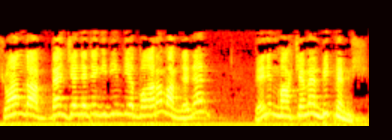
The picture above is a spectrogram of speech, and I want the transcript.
Şu anda ben cennete gideyim diye bağıramam. Neden? Benim mahkemem bitmemiş.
